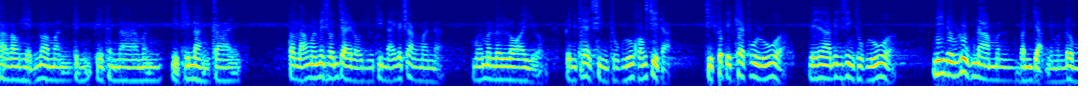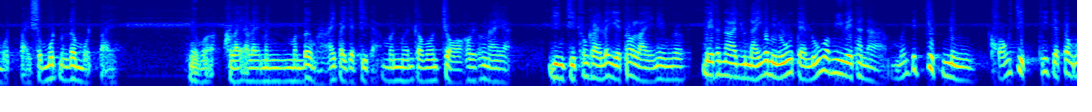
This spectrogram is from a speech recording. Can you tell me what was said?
ถ้าเราเห็นว่ามันเป็นเวทนามันอยู่ที่ร่างกาย ตอนหลังมันไม่สนใจเราอยู่ที่ไหนก็ช่างมันอะ เหมือนมันลอยลอยอยู่ เป็นแค่สิ่งถูกรู้ของจิตอะ จิตก็เป็นแค่ผู้รู้อะเวทนาเป็นสิ่งถูกรู้อะนี่เรารูปนามมันบัญญัติเนี่ยมันเริ่มหมดไป สมมุติมันเริ่มหมดไปเรียกว่าอะไรอะไรมันมันเริ่มหายไปจากจิตอะมันเหมือนกับมันจ่อเข้าไปข้างในอะยิ่งจิตของใครละเอียดเท่าไหร่เนี่ยมันก็เวทนาอยู่ไหนก็ไม่รู้ แต่รู้ว่ามีเวทนา เหมือนเป็นจุดหนึ่งของจิตที่จะต้อง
